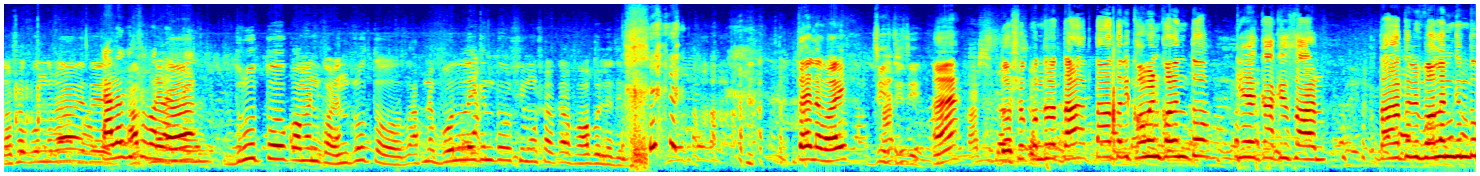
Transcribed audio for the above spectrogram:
দর্শক বন্ধুরা আপনারা দ্রুত কমেন্ট করেন দ্রুত। আপনি বললে কিন্তু শিমু সরকার হওয়া বলে দিবেন তাই না ভাই? জি জি জি। হ্যাঁ? দর্শক বন্ধুরা তাড়াতাড়ি কমেন্ট করেন তো। কে কাকে চান? তাড়াতাড়ি বলেন কিন্তু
